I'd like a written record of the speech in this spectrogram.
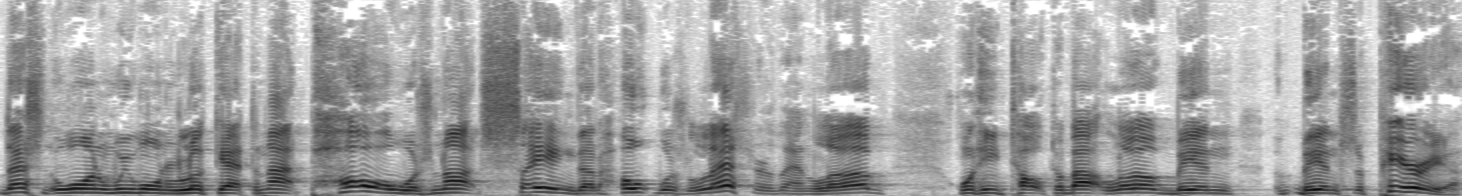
that's the one we want to look at tonight. Paul was not saying that hope was lesser than love when he talked about love being, being superior.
